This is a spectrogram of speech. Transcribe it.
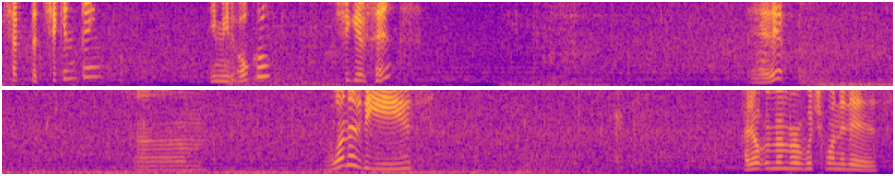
Check the chicken thing? You mean Ooccoo? She gives hints? Yep. Um, one of these. I don't remember which one it is.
